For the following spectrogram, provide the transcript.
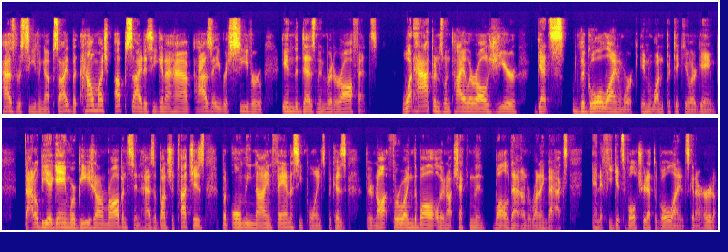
has receiving upside, but how much upside is he going to have as a receiver in the Desmond Ridder offense? What happens when Tyler Allgeier gets the goal line work in one particular game? That'll be a game where Bijan Robinson has a bunch of touches, but only nine fantasy points because they're not throwing the ball, they're not checking the ball down to running backs. And if he gets vultured at the goal line, it's going to hurt him.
